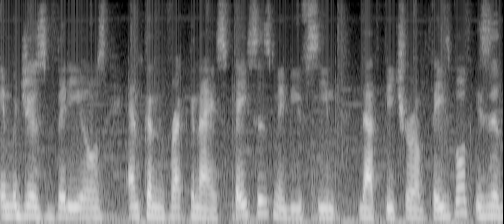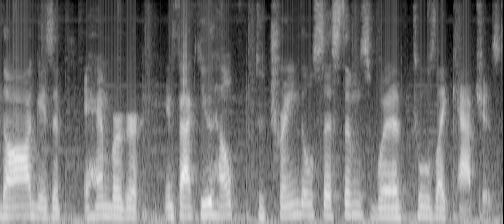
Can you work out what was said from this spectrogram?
images, videos, and can recognize faces. Maybe you've seen that feature on Facebook. Is it a dog? Is it a hamburger? In fact, you help to train those systems with tools like CAPTCHAs.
